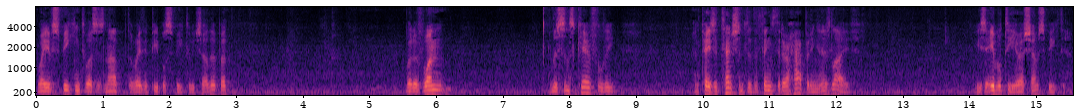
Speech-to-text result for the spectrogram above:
way of speaking to us is not the way that people speak to each other, but but if one listens carefully and pays attention to the things that are happening in his life, he's able to hear Hashem speak to him.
